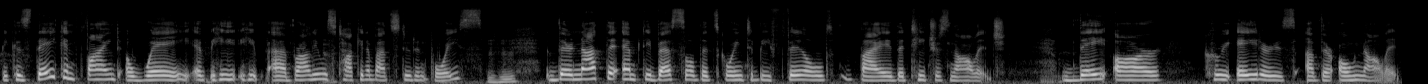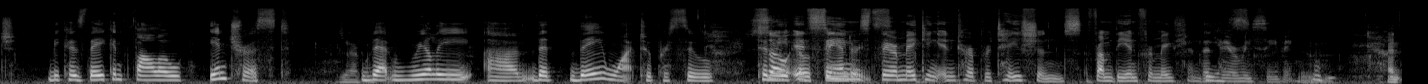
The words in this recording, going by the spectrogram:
because they can find a way. if He, he uh, Braulio was talking about student voice. They're not the empty vessel that's going to be filled by the teacher's knowledge. They are creators of their own knowledge because they can follow interest Exactly. that really um, that they want to pursue to so meet it seems they're making interpretations from the information that they're Yes. receiving. And,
